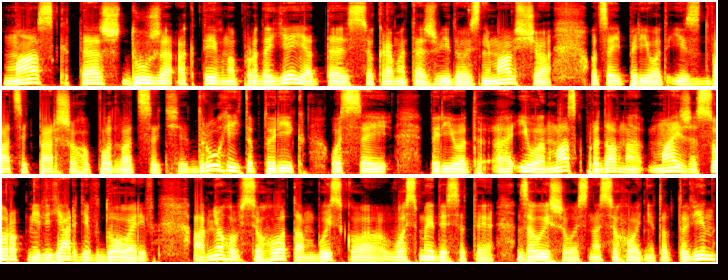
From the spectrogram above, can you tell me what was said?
Маск теж дуже активно продає. Я десь окремо теж відео знімав, що оцей період із 21 по 22, тобто рік, ось цей період, е, Ілон Маск продав на майже 40 мільярдів доларів, а в нього всього там близько 80 залишилось на сьогодні. Тобто він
